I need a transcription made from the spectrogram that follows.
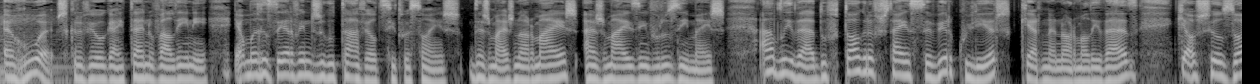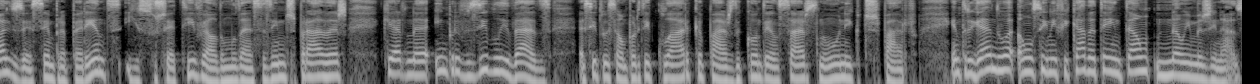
A rua, escreveu Gaetano Valini, é uma reserva inesgotável de situações, das mais normais às mais inverosímeis. A habilidade do fotógrafo está em saber colher, quer na normalidade, que aos seus olhos é sempre aparente e suscetível de mudanças inesperadas, quer na imprevisibilidade, a situação particular capaz de condensar-se num único disparo, entregando-a a um significado até então não imaginado.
